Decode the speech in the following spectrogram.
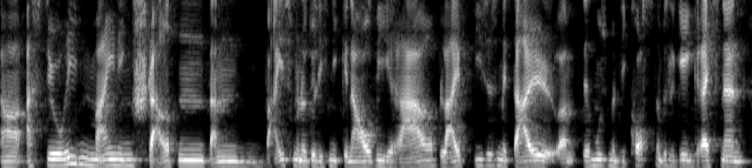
äh, Asteroiden-Mining starten, dann weiß man natürlich nicht genau, wie rar bleibt dieses Metall. Ähm, da muss man die Kosten ein bisschen gegenrechnen.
